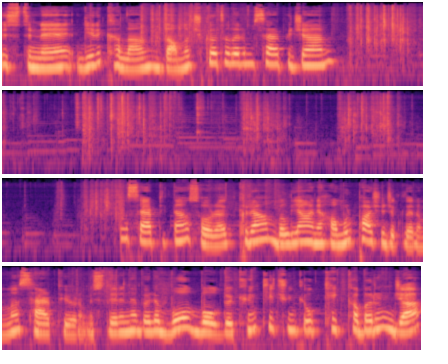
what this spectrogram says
Üstüne geri kalan damla çikolatalarımı serpeceğim. Serptikten sonra crumble yani hamur parçacıklarımı serpiyorum üstlerine. Böyle bol bol dökün ki çünkü o kek kabarınca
